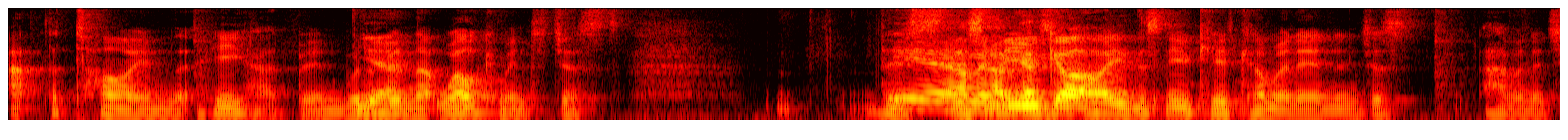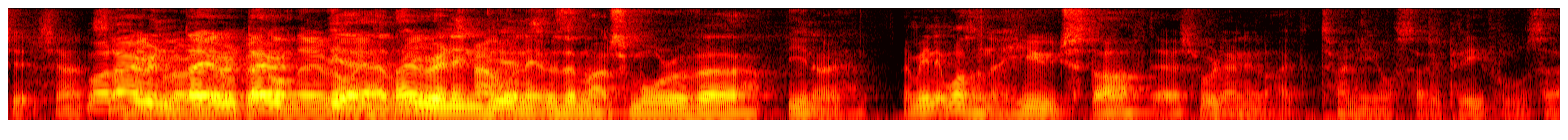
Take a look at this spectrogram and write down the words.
at the time that he had been, would Yeah. have been that welcoming to just this, Yeah, I mean, new guy, this new kid coming in and just having a chit chat. Well, Some they were in, they were, they were, on their yeah, they were in India, and it was a much more of a, you know, I mean, it wasn't a huge staff there. It's probably only like twenty or so people. So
